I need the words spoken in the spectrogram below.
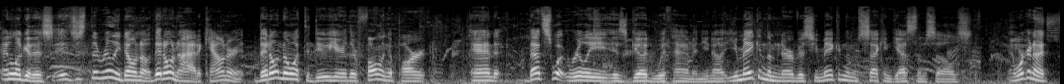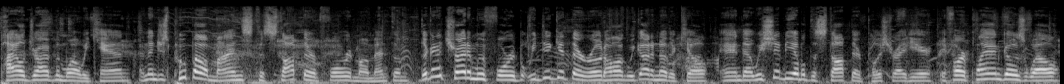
And look at this. It's just, they really don't know. They don't know how to counter it. They don't know what to do here. They're falling apart. And that's what really is good with Hammond, you know? You're making them nervous. You're making them second guess themselves. And we're to pile drive them while we can. And then just poop out mines to stop their forward momentum. They're to try to move forward, but we did get their Roadhog. We got another kill. And uh, we should be able to stop their push right here. If our plan goes well,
